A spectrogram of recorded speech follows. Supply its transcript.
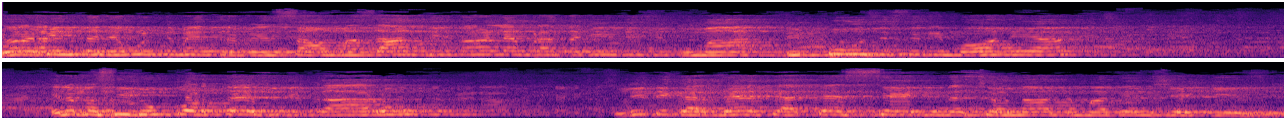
Não pinta na última intervenção, mas antes não lembra também de se tomar, depois de cerimônia, ele ser um cortejo de carro, ali de Gardete até sede nacional de Madeira G15.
